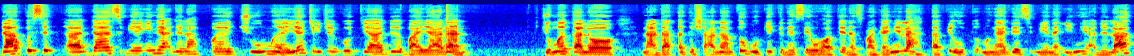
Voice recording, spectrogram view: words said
Dan, peserta, uh, dan seminar ini adalah percuma ya, cikgu-cikgu tiada bayaran. Cuma kalau nak datang ke Shah Alam tu mungkin kena sewa hotel dan sebagainya lah. Tapi untuk mengadakan seminar ini adalah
